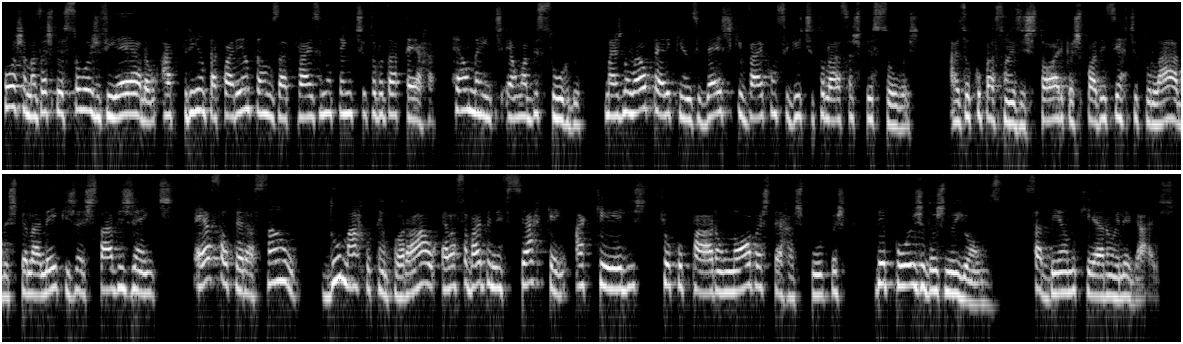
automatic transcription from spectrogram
Poxa, mas as pessoas vieram há 30, 40 anos atrás e não têm título da terra. Realmente, é um absurdo. Mas não é o PL 510 que vai conseguir titular essas pessoas. As ocupações históricas podem ser tituladas pela lei que já está vigente. Essa alteração do marco temporal, ela só vai beneficiar quem? Aqueles que ocuparam novas terras públicas depois de 2011, sabendo que eram ilegais.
